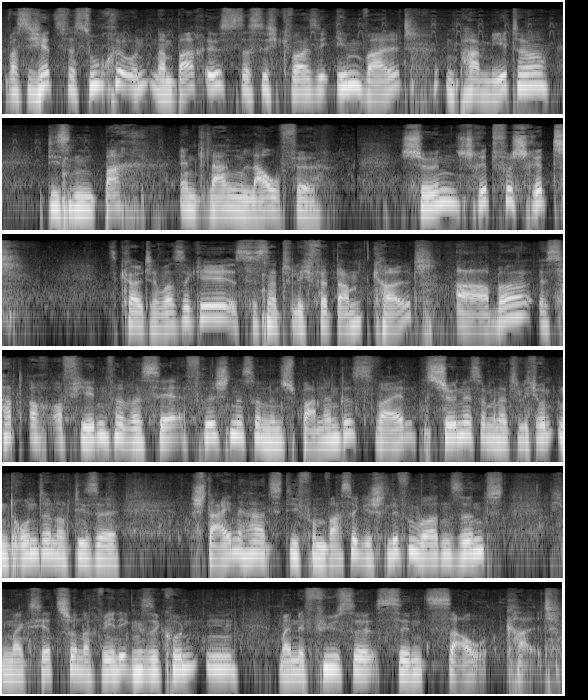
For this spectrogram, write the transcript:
Was ich jetzt versuche unten am Bach ist, dass ich quasi im Wald ein paar Meter diesen Bach entlang laufe. Schön Schritt für Schritt kalte Wasser gehe, ist es natürlich verdammt kalt. Aber es hat auch auf jeden Fall was sehr Erfrischendes und Entspannendes, weil das Schöne ist, wenn man natürlich unten drunter noch diese Steine hat, die vom Wasser geschliffen worden sind. Ich mag es jetzt schon nach wenigen Sekunden. Meine Füße sind saukalt.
